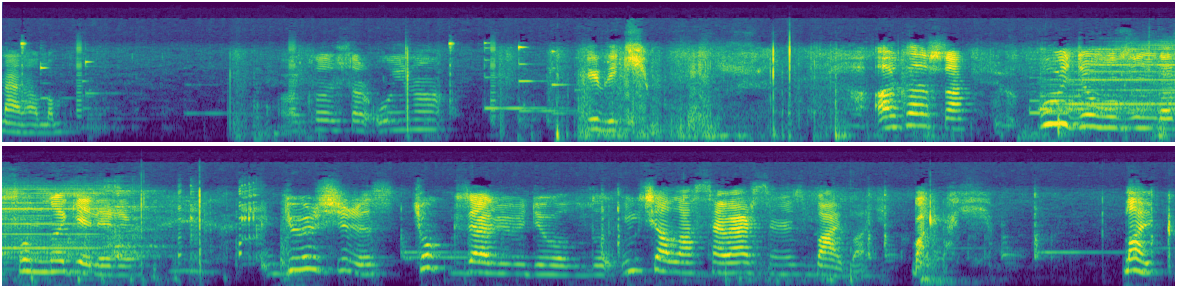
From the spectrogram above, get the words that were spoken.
Ben aldım. Arkadaşlar oyuna Girdik. Arkadaşlar bu videomuzun da sonuna gelelim. Görüşürüz. Çok güzel bir video oldu. İnşallah seversiniz. Bay bay. Bay bay. Like.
